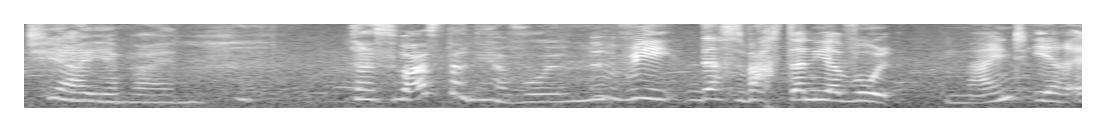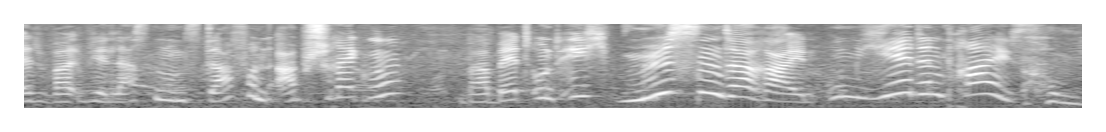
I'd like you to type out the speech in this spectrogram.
Tja, ihr beiden. Das war's dann ja wohl. Ne? Wie, das war's dann ja wohl? Meint ihr etwa, wir lassen uns davon abschrecken? Babette und ich müssen da rein, um jeden Preis. Um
